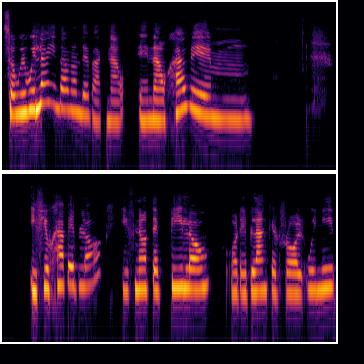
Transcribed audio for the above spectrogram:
So we will lying down on the back now. And now have a, um, if you have a block, if not a pillow or a blanket roll, we need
